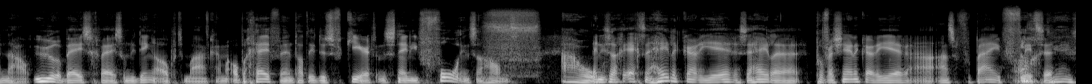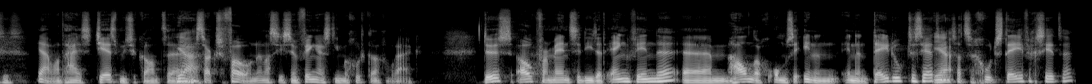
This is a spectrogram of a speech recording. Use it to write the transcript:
nou, uren bezig geweest om die dingen open te maken. Maar op een gegeven moment had hij dus verkeerd en dan sneed hij vol in zijn hand. Auw. En die zag echt zijn hele carrière, zijn hele professionele carrière aan, aan zich voorbij flitsen. Och, jezus. Ja, want hij is jazzmuzikant, Ja. saxofoon. En als hij zijn vingers niet meer goed kan gebruiken. Dus ook voor mensen die dat eng vinden, ehm, handig om ze in een, in een theedoek te zetten, Ja. zodat ze goed stevig zitten.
